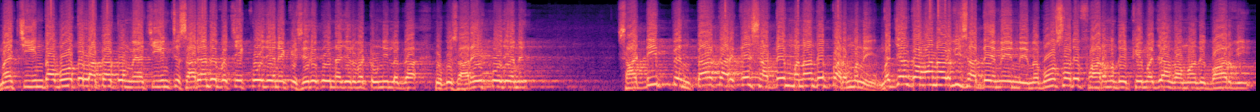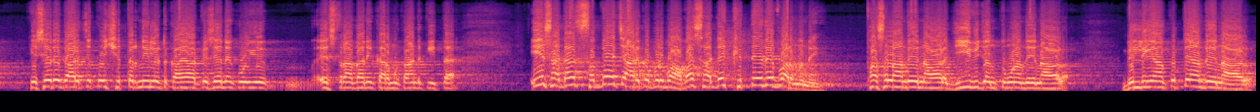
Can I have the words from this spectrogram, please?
ਮੈਂ ਚੀਨ ਦਾ ਬਹੁਤ ਇਲਾਕਾ ਘੁੰਮਿਆ, ਚੀਨ 'ਚ ਸਾਰਿਆਂ ਦੇ ਬੱਚੇ ਇੱਕੋ ਜਿਹੇ ਨੇ, ਕਿਸੇ ਦੇ ਕੋਈ ਨਜ਼ਰ ਵੱਟੂ ਨਹੀਂ ਲੱਗਾ, ਕਿਉਂਕਿ ਸਾਰੇ ਇੱਕੋ ਜਿਹੇ ਨੇ। ਸਾਡੀ ਭਿੰਨਤਾ ਕਰਕੇ ਸਾਡੇ ਮਨਾਂ ਦੇ ਭਰਮ ਨੇ। ਮੱਝਾਂ ਗਾਵਾਂ ਨਾਲ ਵੀ ਸਾਡੇ ਐਵੇਂ ਨੇ। ਮੈਂ ਬਹੁਤ ਸਾਰੇ ਫਾਰਮ ਦੇਖੇ ਮੱਝਾਂ ਗਾਵਾਂ ਦੇ ਬਾਹਰ ਵੀ। ਕਿਸੇ ਦੇ ਗਲ 'ਚ ਕੋਈ ਛਿੱਤਰ ਨਹੀਂ ਲਟਕਾਇਆ, ਕਿਸੇ ਨੇ ਕੋਈ ਇਸ ਤਰ੍ਹਾਂ ਦਾ ਨਹੀਂ ਕਰਮਕਾਂਡ ਕੀਤਾ। ਇਹ ਸਾਡਾ ਸੱਭਿਆਚਾਰਕ ਪ੍ਰਭਾਵ ਆ, ਸਾਡੇ ਖਿੱਤੇ ਦੇ ਭਰਮ ਨੇ। ਫਸਲਾਂ ਦੇ ਨਾਲ, ਜੀਵ ਜੰਤੂਆਂ ਦੇ ਨਾਲ, ਬਿੱਲੀਆਂ ਕੁੱਤਿਆਂ ਦੇ ਨਾਲ।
